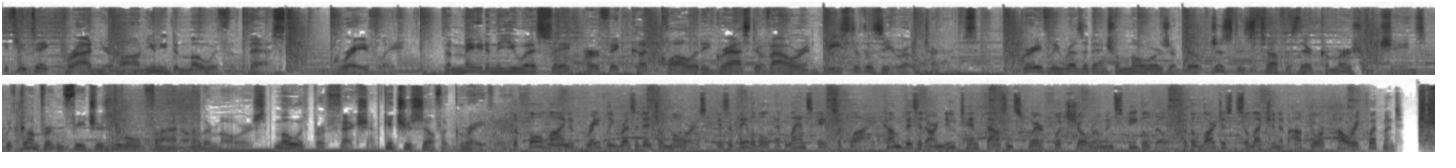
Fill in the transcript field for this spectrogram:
If you take pride in your lawn, you need to mow with the best. Gravely. The made in the USA perfect cut quality grass devour and beast of the zero turns. Gravely residential mowers are built just as tough as their commercial machines with comfort and features you won't find on other mowers. Mow with perfection. Get yourself a Gravely. The full line of Gravely residential mowers is available at Landscape Supply. Come visit our new 10,000 square foot showroom in Speegleville for the largest selection of outdoor power equipment.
